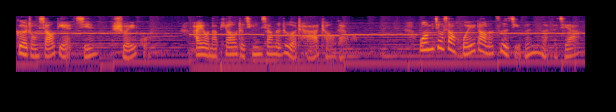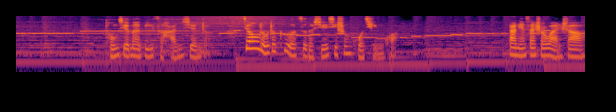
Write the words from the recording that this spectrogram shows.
各种小点心、水果，还有那飘着清香的热茶招待我们。我们就像回到了自己温暖的家。同学们彼此寒暄着，交流着各自的学习生活情况。大年三十晚上，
